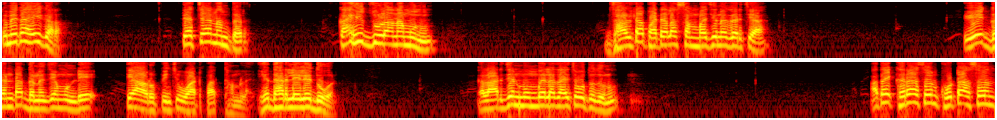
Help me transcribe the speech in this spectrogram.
तुम्ही काही करा. त्याच्यानंतर काही जुळाना म्हणून झालटा फाट्याला संभाजीनगरच्या एक घंटा धनंजय मुंडे त्या आरोपींची वाट पाहत थांबलाय. हे धरलेले दोन. त्याला अर्जंट मुंबईला जायचं होतं जणू आता हे खरं असन खोटं असन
